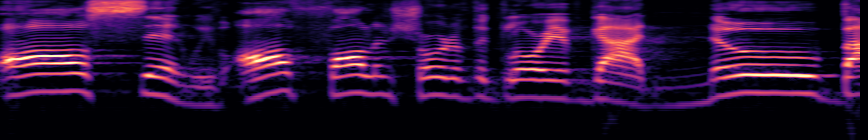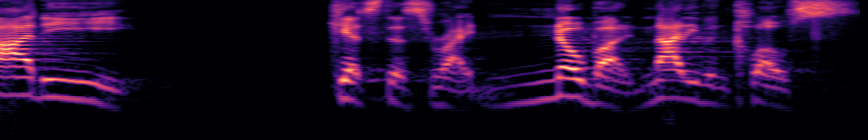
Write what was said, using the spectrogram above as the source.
all sinned, we've all fallen short of the glory of God. Nobody gets this right. Nobody, not even close.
